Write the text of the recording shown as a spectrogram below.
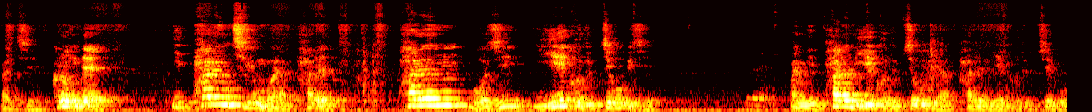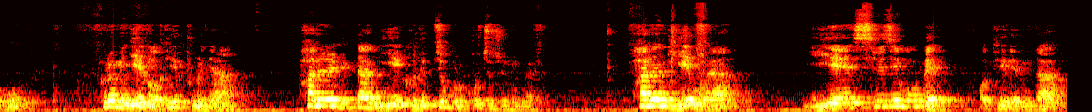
맞지? 그런데 이 8은 지금 뭐야 8은 8은 뭐지? 2의 거듭제곱이지 네. 맞니? 8은 2의 거듭제곱이야 8은 2의 거듭제곱 그러면 얘를 어떻게 푸느냐 8을 일단 2의 거듭제곱으로 고쳐주는 거야 8은 2의 뭐야? 2의 세제곱에 어떻게 된다?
